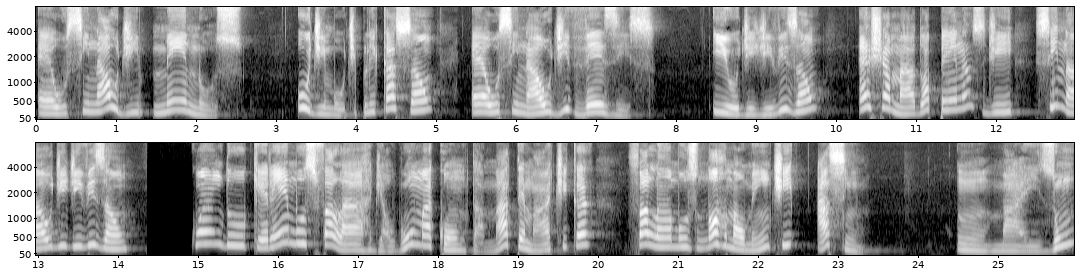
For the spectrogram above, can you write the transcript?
é o sinal de menos. O de multiplicação é o sinal de vezes. E o de divisão é chamado apenas de sinal de divisão. Quando queremos falar de alguma conta matemática, falamos normalmente assim: 1 mais 1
